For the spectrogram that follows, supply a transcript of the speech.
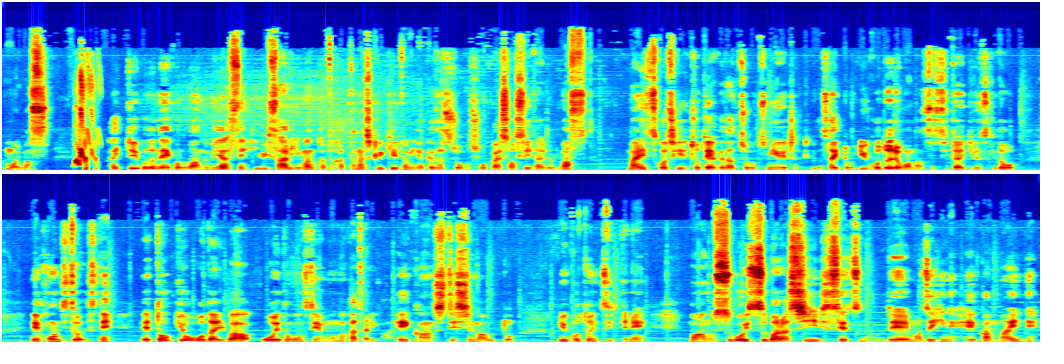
思います。はい、ということでね、この番組ではですね、日々サラリーマンの方が楽しく生きるために役立つ情報を紹介させていただいております。毎日少しでちょっと役立つ情報を積み上げちゃってくださいということでお話しさせていただいてるんですけど、え本日はですね、東京お台場大江戸温泉物語が閉館してしまうということについてね、まあ、あの、すごい素晴らしい施設なので、まあ、ぜひね、閉館前にね、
